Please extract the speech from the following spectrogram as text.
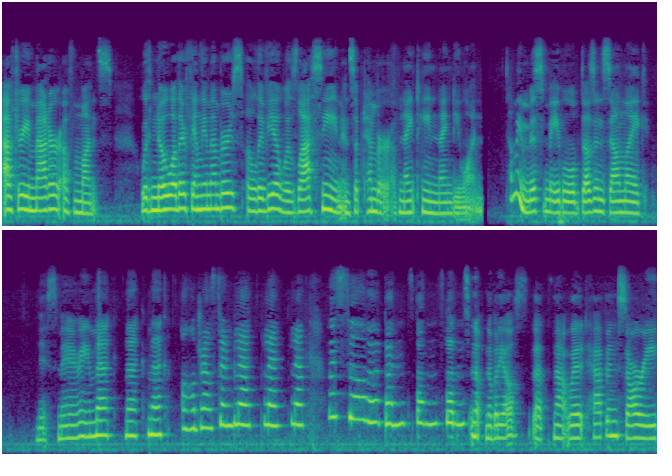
after a matter of months. With no other family members, Olivia was last seen in September of 1991. Tell me Miss Mabel doesn't sound like Miss Mary Mac, Mac, Mac, all dressed in black, black, black, with silver buttons, buttons, buttons. No, nobody else? That's not what happened. Sorry.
